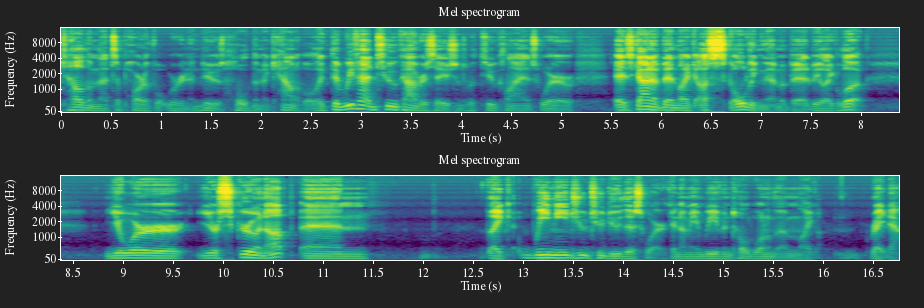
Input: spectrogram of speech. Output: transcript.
tell them that's a part of what we're going to do is hold them accountable. Like that, we've had two conversations with two clients where it's kind of been like us scolding them a bit, be like, look, you're you're screwing up and like we need you to do this work and i mean we even told one of them like right now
